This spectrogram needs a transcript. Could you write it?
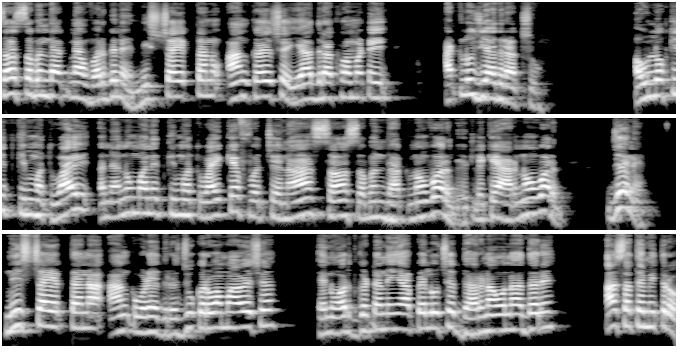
સહસંબંધાકના વર્ગને નિશ્ચય આંક કહે છે. યાદ રાખવા માટે આટલું જ યાદ રાખશું. અવલોકિત કિંમત વાય અને અનુમાનિત કિંમત વાય કેફ વચ્ચેના સહસંબંધાકનો વર્ગ એટલે કે આરનો વર્ગ, જેને નિશ્ચય એકતાના આંક વડે રજૂ કરવામાં આવે છે. એનું અર્થઘટન અહીં આપેલું છે ધારણાઓના આધારે. આ સાથે મિત્રો,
